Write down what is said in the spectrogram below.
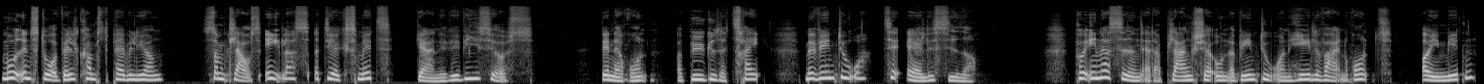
mod en stor velkomstpavillon, som Claus Elers og Dirk Schmidt gerne vil vise os. Den er rund og bygget af træ med vinduer til alle sider. På indersiden er der plancher under vinduerne hele vejen rundt, og i midten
